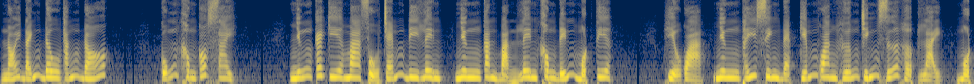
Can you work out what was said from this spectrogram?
nói đánh đâu thắng đó. Cũng không có sai. Những cái kia ma phủ chém đi lên, nhưng căn bản lên không đến một tia. Hiệu quả, nhưng thấy xinh đẹp kiếm quang hướng chính giữa hợp lại, một.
